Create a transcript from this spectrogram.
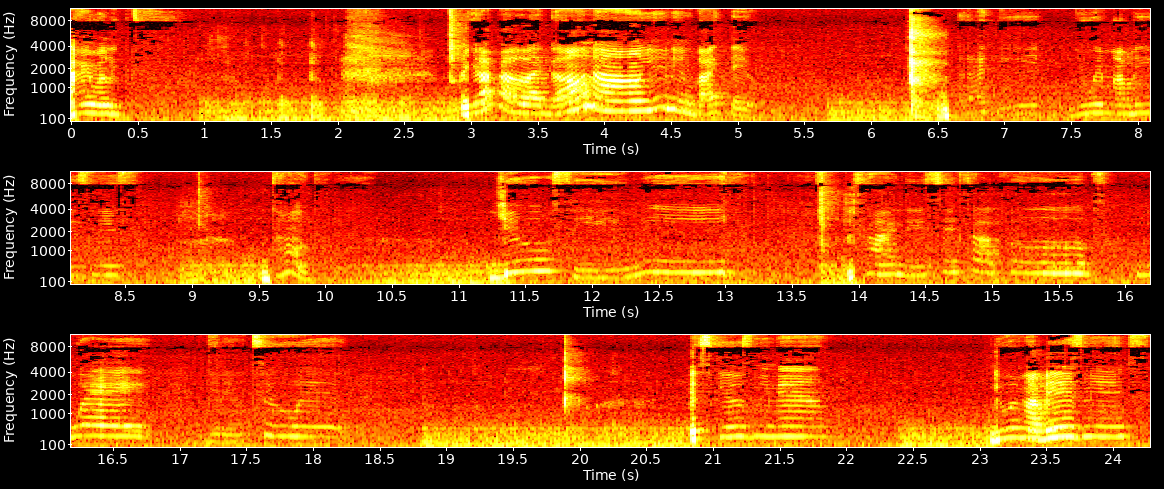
Ain't really. Y'all probably like, go on, you didn't even bite that. But I did. You in my business? Don't. You see me trying these TikTok foods. Wait, get into it. Excuse me, ma'am. You in my business?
